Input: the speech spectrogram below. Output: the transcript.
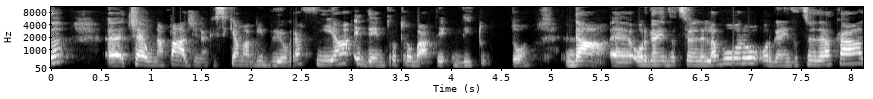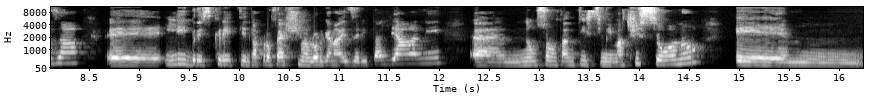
eh, c'è una pagina che si chiama bibliografia e dentro trovate di tutto. Da eh, organizzazione del lavoro, organizzazione della casa, eh, libri scritti da professional organizer italiani, eh, non sono tantissimi ma ci sono e mm,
